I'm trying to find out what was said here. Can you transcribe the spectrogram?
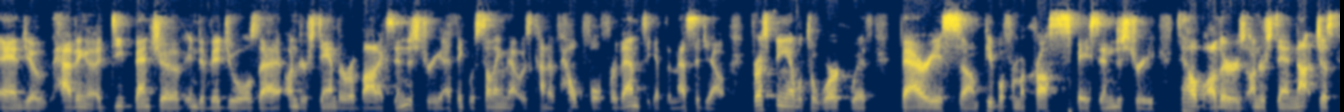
and you know having a deep bench of individuals that understand the robotics industry i think was something that was kind of helpful for them to get the message out. For us being able to work with various um, people from across the space industry to help others understand not just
